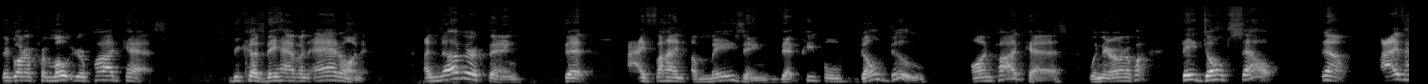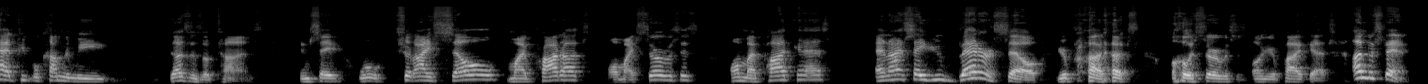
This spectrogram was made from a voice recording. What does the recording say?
They're going to promote your podcast because they have an ad on it. Another thing that I find amazing that people don't do on podcasts when they're on a podcast, they don't sell. Now, I've had people come to me dozens of times and say, Well, should I sell my products or my services on my podcast? And I say, You better sell your products or services on your podcast. Understand,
